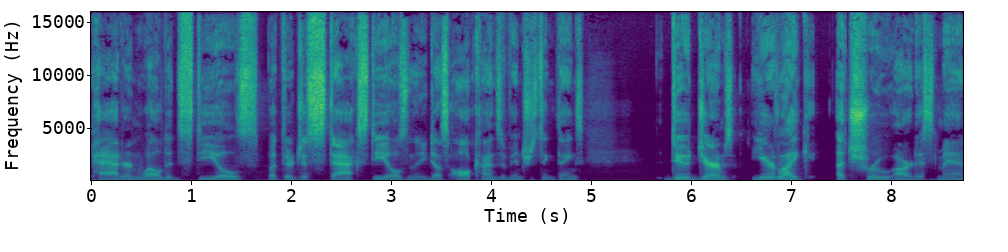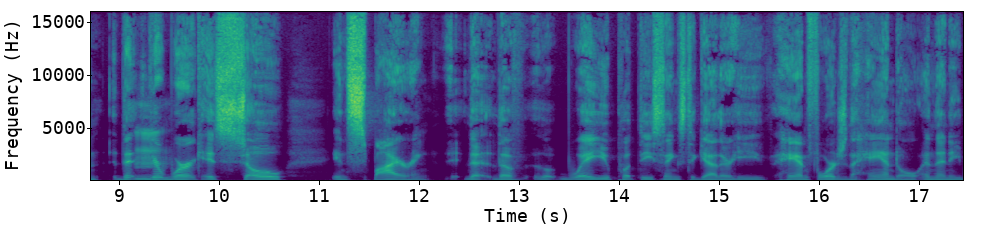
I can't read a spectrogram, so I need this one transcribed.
pattern welded steels, but they're just stack steels, and then he does all kinds of interesting things. Dude, Germs, you're like a true artist, man. The, Mm. Your work is so inspiring. The, the the way you put these things together, he hand forged the handle, and then he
